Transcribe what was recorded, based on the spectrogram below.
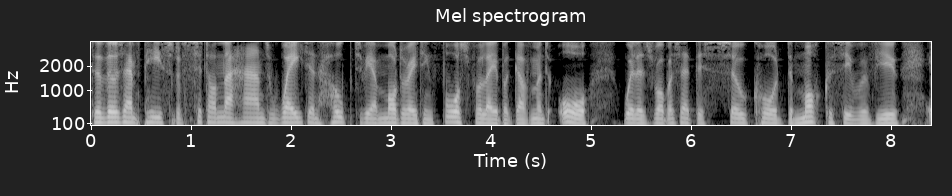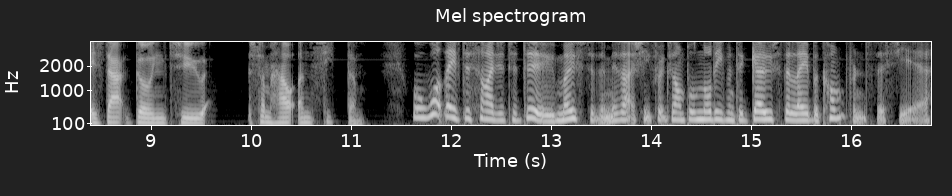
Do those MPs sort of sit on their hands, wait, and hope to be a moderating force for a Labour government, or will, as Robert said, this so called democracy review, is that going to somehow unseat them? Well, what they've decided to do, most of them, is actually, for example, not even to go to the Labour conference this year.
